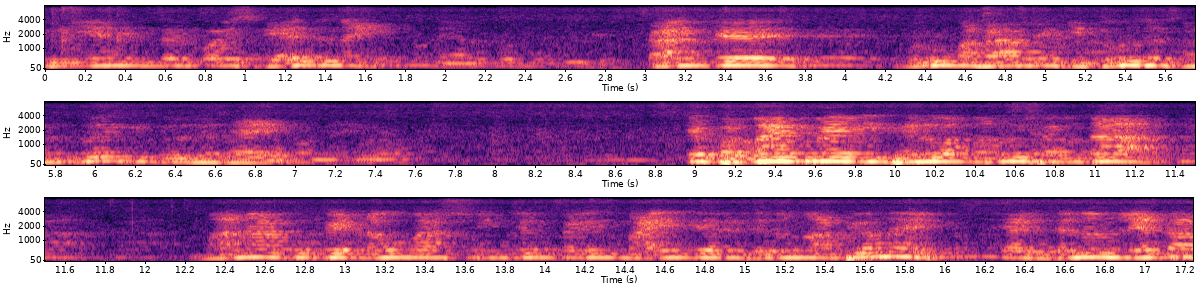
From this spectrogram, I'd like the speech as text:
દુનિયાની અંદર કોઈ છે નહીં. કારણ કે ગુરુ મહારાજે કીધું છે, સંતોએ કીધું છે, સાહેબ, કે પરમાત્માએ કીધેલું આ મનુષ્ય અવતાર માના કુકે નવ માસ સિંચન કરીને માએ જ્યારે જન્મ આપ્યો ને, ત્યારે જન્મ લેતા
